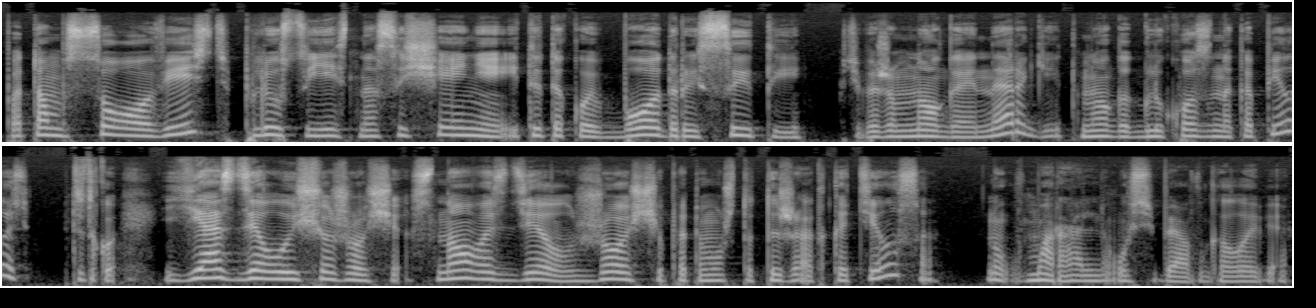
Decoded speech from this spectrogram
Потом совесть, плюс есть насыщение, и ты такой бодрый, сытый, у тебя же много энергии, много глюкозы накопилось. Ты такой, я сделаю еще жестче, снова сделал жестче, потому что ты же откатился, ну, морально у себя в голове.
